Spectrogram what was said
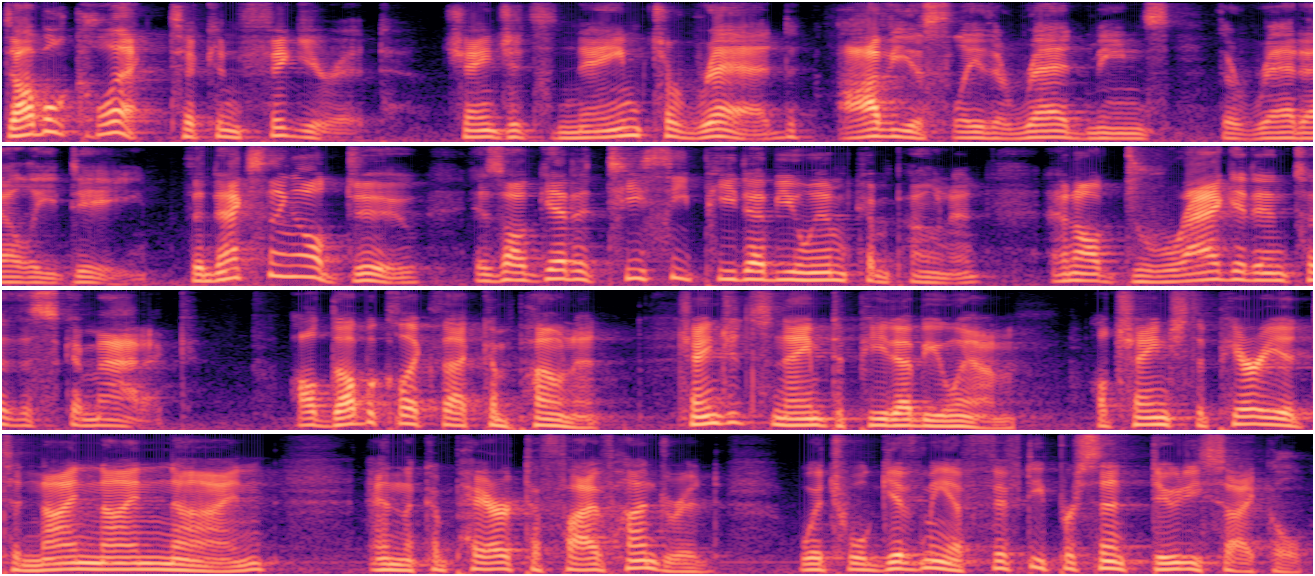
Double click to configure it. Change its name to red. Obviously, the red means the red LED. The next thing I'll do is I'll get a TCPWM component and I'll drag it into the schematic. I'll double click that component, change its name to PWM. I'll change the period to 999 and the compare to 500 which will give me a 50% duty cycle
